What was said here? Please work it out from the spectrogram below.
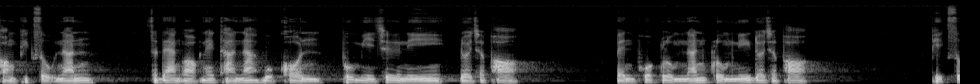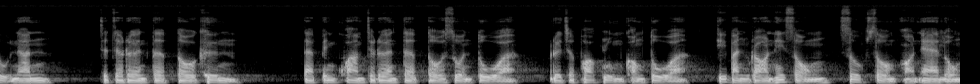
ของภิกษุนั้น แสดงออกในฐานะบุคคลผู้มีชื่อนี้โดยเฉพาะ เป็นพวกกลุ่มนั้นกลุ่มนี้โดยเฉพาะ ภิกษุนั้นจะเจริญเติบโตขึ้น แต่เป็นความเจริญเติบโตส่วนตัว หรือเฉพาะกลุ่มของตัวที่บันรอนให้สงสูบโสมอ่อนแอลง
